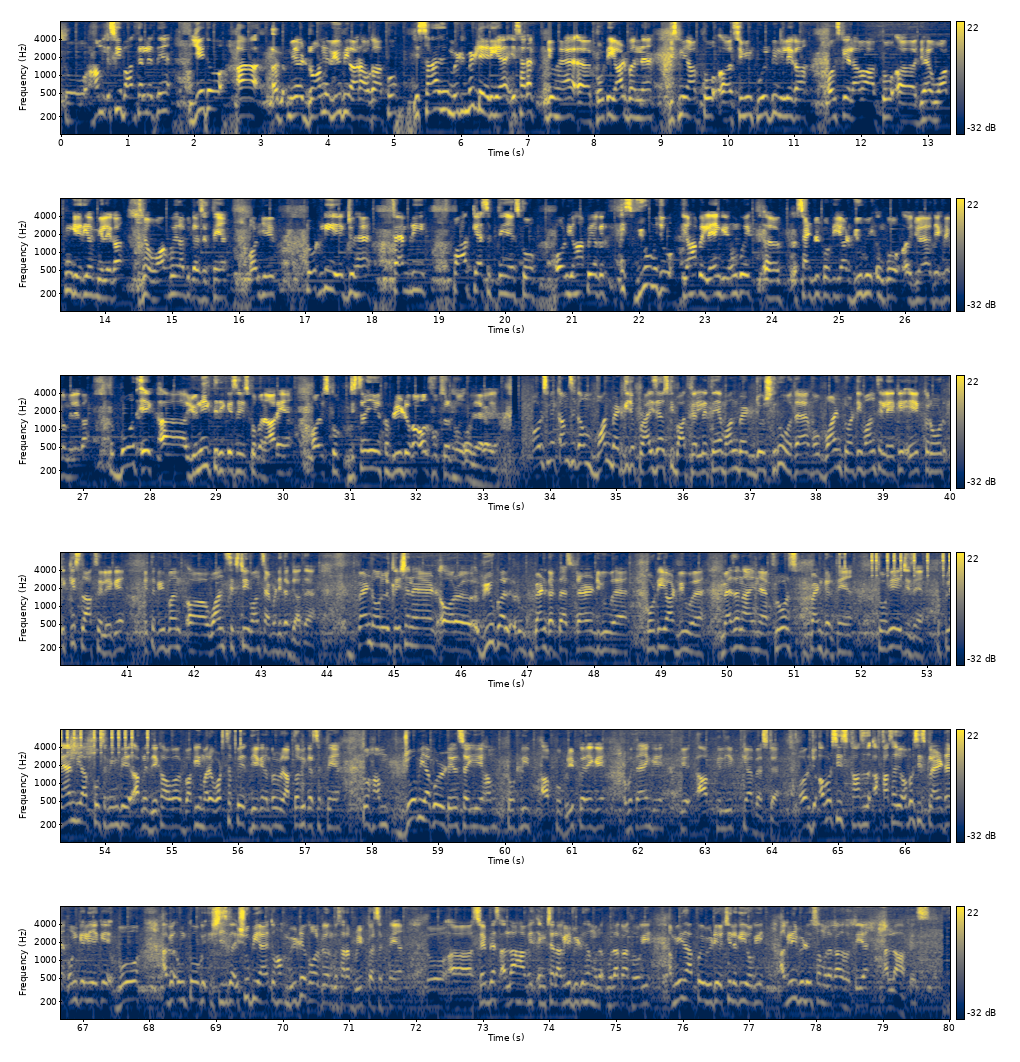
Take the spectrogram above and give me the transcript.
तो हम इसकी बात कर लेते हैं। ये जो मेरा ड्रोन में व्यू भी आ रहा होगा आपको। ये सारा जो मिड मिड एरिया है, ये सारा जो है कोटी यार्ड बन है, जिसमें आपको स्विमिंग पूल भी मिलेगा और उसके अलावा आपको जो है वॉकिंग एरिया भी मिलेगा, जिसमें वॉक वगैरह भी कर सकते हैं। और ये टोटली एक जो है फैमिली पार्क कह सकते हैं इसको। और यहाँ पे अगर इस व्यू में जो यहाँ पे लेंगे, उनको एक सेंट्रल कोटी यार्ड व्यू भी उनको जो है देखने को मिलेगा। तो बहुत एक यूनिक तरीके से इसको बना रहे हैं। और इसको जिस तरह ये कंप्लीट होगा और खूबसूरत हो, हो जाएगा ये। और इसमें कम से कम वन बेड की जो प्राइस है उसकी बात कर लेते हैं। वन बेड जो शुरू होता है वो 121 से लेके एक करोड़ 21 लाख से लेके ये तकरीबन 160 170 तक जाता है। डिपेंड ऑन लोकेशन है और व्यू का डिपेंड करता है। स्टैंड व्यू है कोटी यार्ड व्यू है मेजानाइन है फ्लोर्स डिपेंड करते हैं। तो ये चीज़ें हैं। तो प्लान भी आपको स्क्रीन पे आपने देखा होगा और बाकी हमारे व्हाट्सएप पे दिए गए नंबर पर रब्ता भी कर सकते हैं। तो हम जो भी आपको डिटेल्स चाहिए हम टोटली आपको ब्रीफ करेंगे और बताएँगे कि आपके लिए क्या बेस्ट है। और जो ओवरसीज़ खासा खासा जो ओवरसीज़ क्लाइंट हैं, उनके लिए कि वो अगर उनको इस चीज़ का इशू भी आए तो हम वीडियो कॉल पर उनको सारा ब्रीफ कर सकते हैं। तो स्टेप डेस्ट अल्लाह हाफिज़। इन अगली वीडियो से मुलाकात होगी। अमीर आपको ये वीडियो अच्छी लगी होगी। अगली वीडियो से मुलाकात होती है। अल्लाह हाफिज़।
